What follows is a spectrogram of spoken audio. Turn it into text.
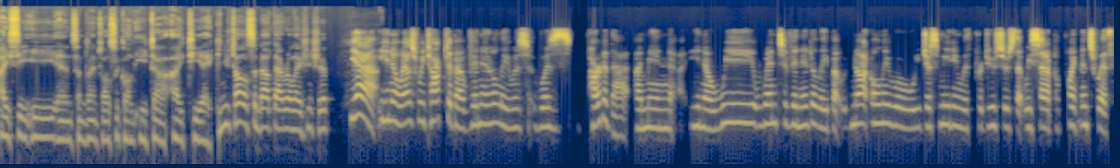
ICE and sometimes also called ITA, ITA. Can you tell us about that relationship? Yeah, you know, as we talked about, Vinitaly was was part of that. I mean, you know, we went to Vinitaly, but not only were we just meeting with producers that we set up appointments with,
